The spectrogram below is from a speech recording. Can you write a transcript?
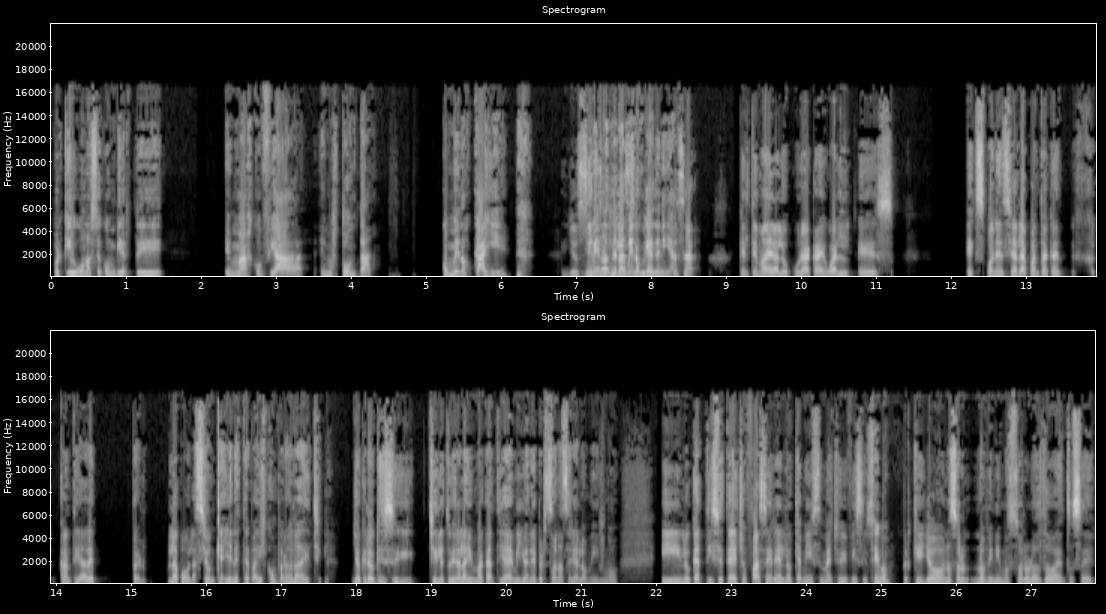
porque uno se convierte en más confiada, en más tonta, con menos calle. Yo menos de la, menos que tenía. O sea, que el tema de la locura acá igual es exponencial a cuánta cantidad de la población que hay en este país comparada de Chile. Yo creo que si Chile tuviera la misma cantidad de millones de personas sería lo mismo. Y lo que a ti se te ha hecho fácil es lo que a mí se me ha hecho difícil. Sí, porque yo, nosotros nos vinimos solo los dos, entonces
